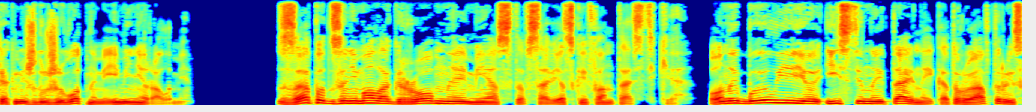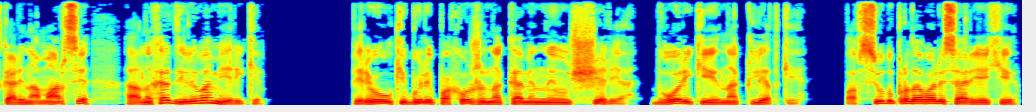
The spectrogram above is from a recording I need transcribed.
как между животными и минералами. Запад занимал огромное место в советской фантастике. Он и был ее истинной тайной, которую авторы искали на Марсе, а находили в Америке. Переулки были похожи на каменные ущелья, дворики — на клетки. Повсюду продавались орехи,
